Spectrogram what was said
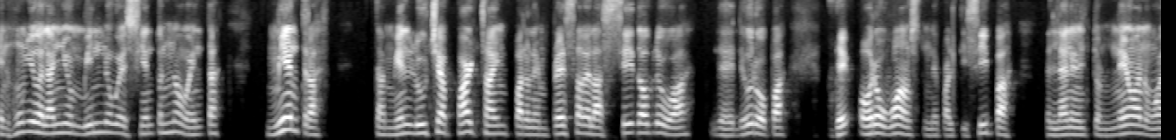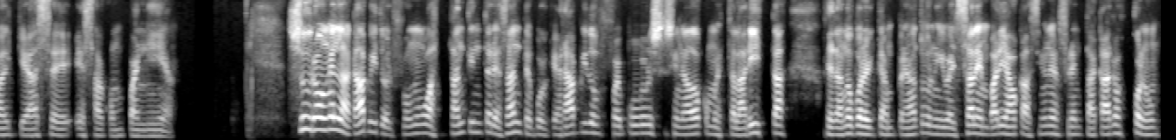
en junio del año 1990, mientras también lucha part-time para la empresa de la CWA de, Europa, de Oro Ones, donde participa en el torneo anual que hace esa compañía. Su run en la Capitol fue uno bastante interesante porque rápido fue posicionado como estelarista, retando por el campeonato universal en varias ocasiones frente a Carlos Colón.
